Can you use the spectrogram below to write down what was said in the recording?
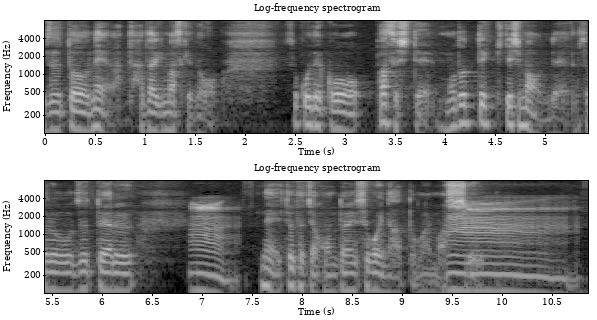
ずっとね、働きますけど、そこでこう、パスして戻ってきてしまうんで、それをずっとやる、うん。ね、人たちは本当にすごいなと思いますし、うん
